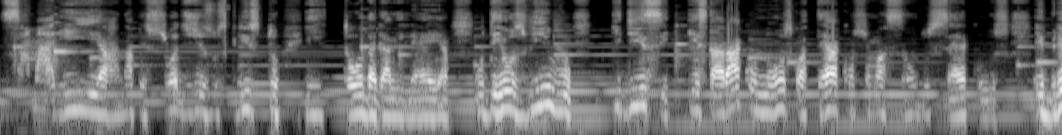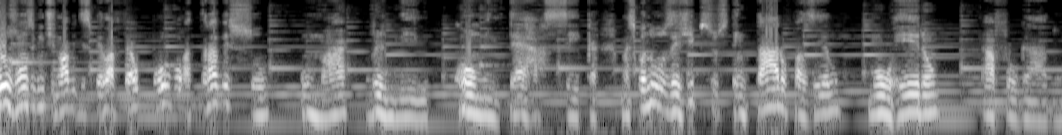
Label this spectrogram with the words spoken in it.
Samaria na pessoa de Jesus Cristo e toda a Galiléia. O Deus vivo que disse que estará conosco até a consumação dos séculos. Hebreus 11, 29 diz: Pela fé o povo atravessou o mar vermelho como em terra seca. Mas quando os egípcios tentaram fazê-lo, morreram afogados.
